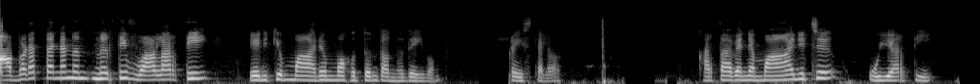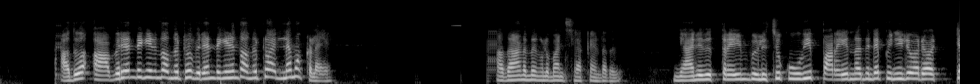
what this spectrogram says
അവിടെ തന്നെ നിർത്തി വളർത്തി എനിക്ക് മാനും മഹത്വം തന്നു ദൈവം. ക്രൈസ്തലോ കർത്താവ് എന്നെ മാനിച്ച് ഉയർത്തി. അത് അവരെന്തെങ്കിലും തന്നിട്ടോ ഇവരെന്തെങ്കിലും തന്നിട്ടോ അല്ല മക്കളെ. അതാണ് നിങ്ങൾ മനസ്സിലാക്കേണ്ടത്. ഞാനിത് ഇത്രയും വിളിച്ചു കൂവി പറയുന്നതിന്റെ പിന്നിൽ ഒരൊറ്റ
